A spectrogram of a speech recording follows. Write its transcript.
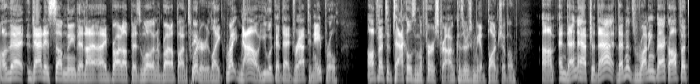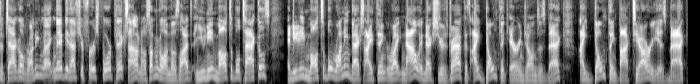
Well, that that is something that I, I brought up as well, and I brought up on Twitter. Like right now, you look at that draft in April, offensive tackles in the first round because there's going to be a bunch of them, um, and then after that, then it's running back, offensive tackle, running back. Maybe that's your first four picks. I don't know, something along those lines. You need multiple tackles and you need multiple running backs. I think right now in next year's draft because I don't think Aaron Jones is back. I don't think Bakhtiari is back,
